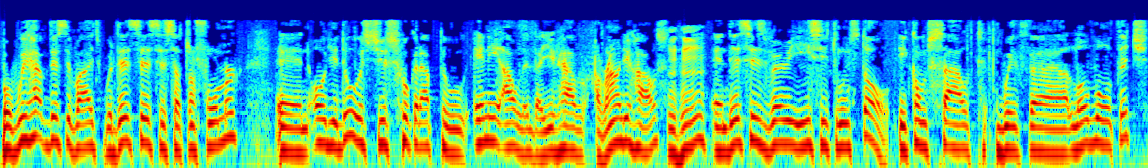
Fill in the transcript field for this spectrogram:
But we have this device. What this is is a transformer, and all you do is just hook it up to any outlet that you have around your house. Mm -hmm. And this is very easy to install. It comes out with uh, low voltage.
